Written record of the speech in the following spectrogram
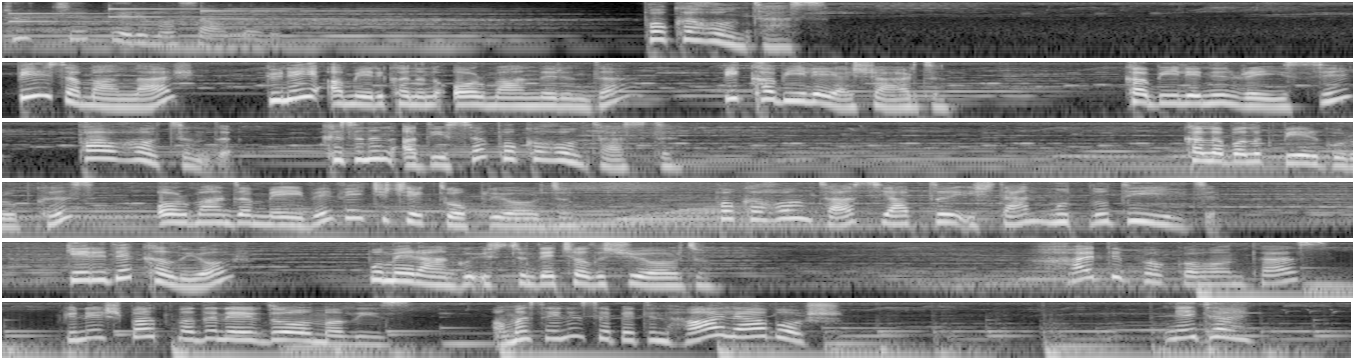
Türkçe Peri Masalları Pocahontas Bir zamanlar Güney Amerika'nın ormanlarında bir kabile yaşardı. Kabilenin reisi Powhatan'dı. Kızının adı ise Pocahontas'tı. Kalabalık bir grup kız ormanda meyve ve çiçek topluyordu. Pocahontas yaptığı işten mutlu değildi. Geride kalıyor, bumerangı üstünde çalışıyordu. Hadi Pocahontas. Güneş batmadan evde olmalıyız. Ama senin sepetin hala boş. Neden?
